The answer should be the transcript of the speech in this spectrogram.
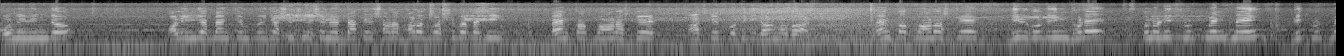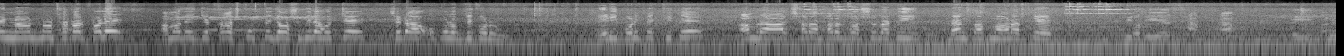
কর্মীবৃন্দ অল ইন্ডিয়া ব্যাংক এমপ্লয়িজ অ্যাসোসিয়েশনের ডাকে সারা ভারতবর্ষব্যাপী ব্যাংক অফ মহারাষ্ট্রের আজকের প্রতীকী ধর্মঘট। ব্যাংক অফ মহারাষ্ট্রে দীর্ঘদিন ধরে কোনো রিক্রুটমেন্ট নেই। রিক্রুটমেন্ট না না থাকার ফলে আমাদের যে কাজ করতে যে অসুবিধা হচ্ছে সেটা উপলব্ধি করুন। এরই পরিপ্রেক্ষিতে আমরা আজ সারা ভারতবর্ষব্যাপী ব্যাংক অফ এই মানে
